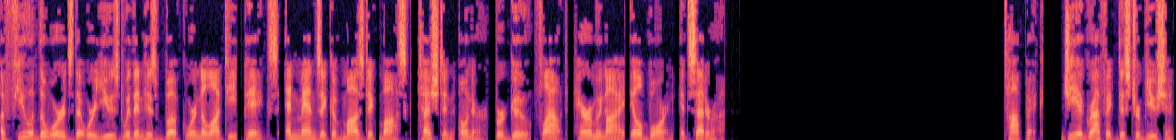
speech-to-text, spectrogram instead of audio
A few of the words that were used within his book were Nalati pigs, En Manzik of Mazdak mosque, Teshtan owner, Burgu flout, Haramunai ill-born, etc. Topic: Geographic distribution.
